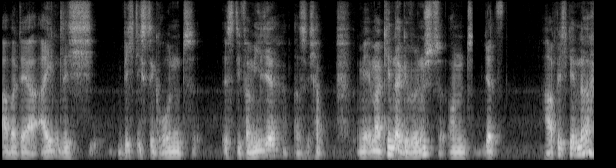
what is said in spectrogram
Aber der eigentlich wichtigste Grund ist die Familie. Also ich habe mir immer Kinder gewünscht und jetzt habe ich Kinder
